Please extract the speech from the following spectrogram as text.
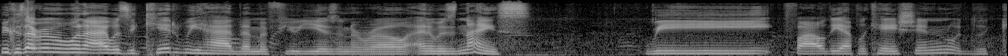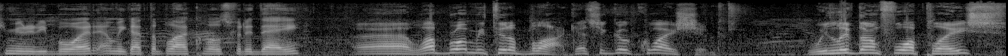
Because I remember when I was a kid, we had them a few years in a row, and it was nice. We filed the application with the community board, and we got the block closed for the day. Uh, what brought me to the block? That's a good question. We lived on Four Place,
